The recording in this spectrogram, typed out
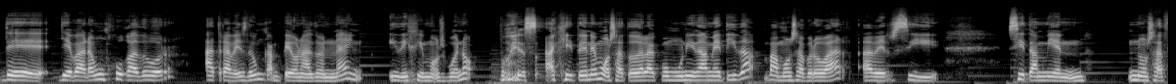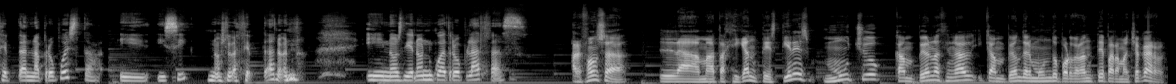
de llevar a un jugador a través de un campeonato online. Y dijimos, bueno, pues aquí tenemos a toda la comunidad metida, vamos a probar a ver si, si también nos aceptan la propuesta. Y, y sí, nos la aceptaron. Y nos dieron cuatro plazas. Alfonsa, la Mata Gigantes, tienes mucho campeón nacional y campeón del mundo por delante para machacar.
